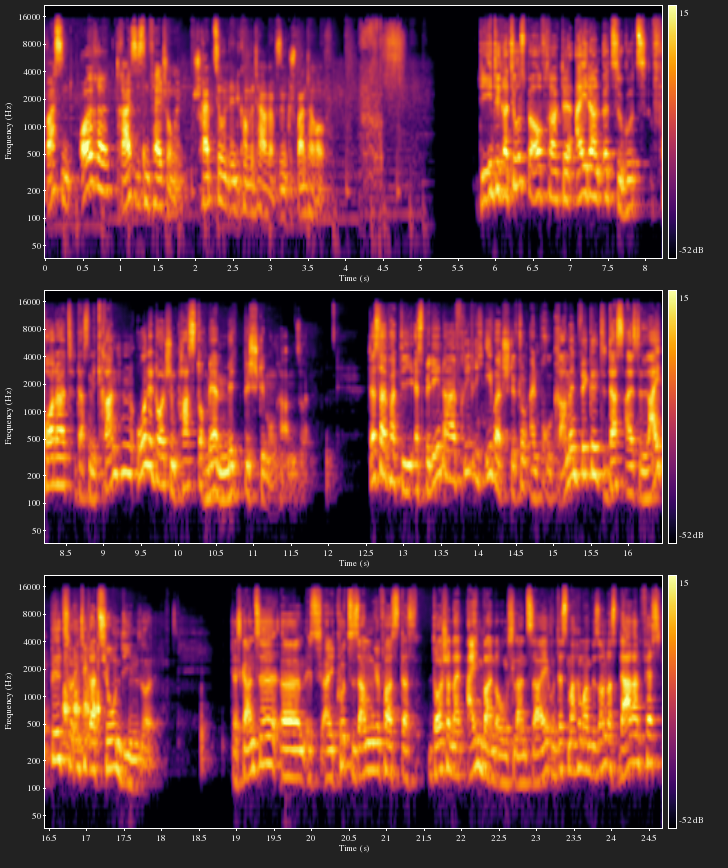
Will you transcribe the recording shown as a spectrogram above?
Was sind eure dreistesten Fälschungen? Schreibt sie unten in die Kommentare, wir sind gespannt darauf. Die Integrationsbeauftragte Aidan Özugutz fordert, dass Migranten ohne deutschen Pass doch mehr Mitbestimmung haben sollen. Deshalb hat die SPD-nahe Friedrich-Ebert-Stiftung ein Programm entwickelt, das als Leitbild zur Integration dienen soll. Das Ganze äh, ist eigentlich kurz zusammengefasst, dass Deutschland ein Einwanderungsland sei und das mache man besonders daran fest,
